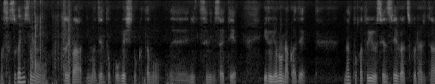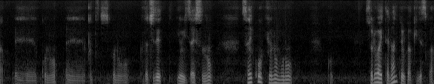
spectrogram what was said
まあさすがにその、例えば今伝統工芸士の方も、えー、に罪にされている世の中で、なんとかという先生が作られた、えー、この、えー、この形で良い材質の最高級のもの、それは一体何という楽器ですか？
